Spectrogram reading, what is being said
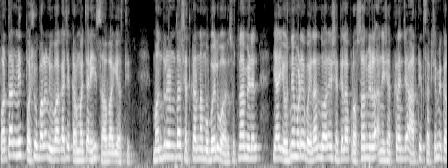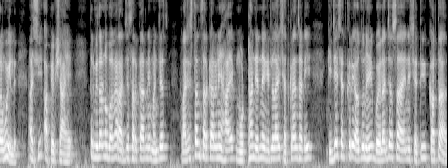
पडताळणीत पशुपालन विभागाचे कर्मचारीही सहभागी असतील. मंजुरीनंतर शेतकऱ्यांना मोबाईलवर सूचना मिळेल. या योजनेमुळे बैलांद्वारे शेतीला प्रोत्साहन मिळेल आणि शेतकऱ्यांचे आर्थिक सक्षमीकरण होईल अशी अपेक्षा आहे. तर मित्रांनो बघा राज्य सरकारने म्हणजेच राजस्थान सरकारने हा एक मोठा निर्णय घेतलेला आहे. शेतकऱ्यांसाठी की जे शेतकरी अजूनही बैलांच्या सहाय्याने शेती करतात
